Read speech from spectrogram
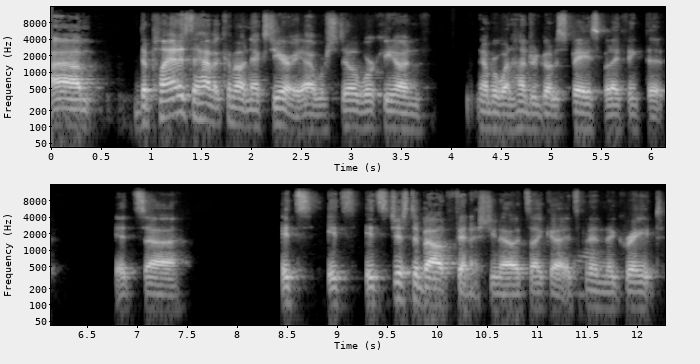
Um, the plan is to have it come out next year. Yeah, we're still working on number 100 go to space, but I think that it's uh, it's it's it's just about finished. You know, it's like uh it's been a great.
